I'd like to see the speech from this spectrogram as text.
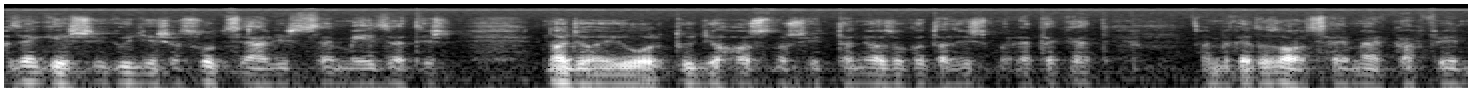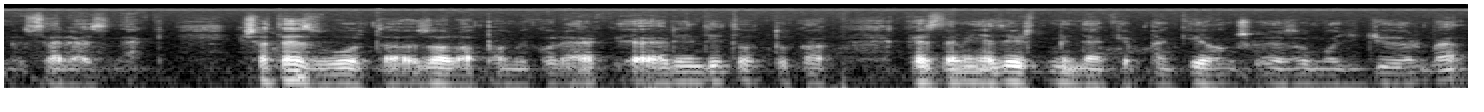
Az egészségügy és a szociális személyzet is nagyon jól tudja hasznosítani azokat az ismereteket, amiket az Alzheimer kafén szereznek. És hát ez volt az alap, amikor elindítottuk a kezdeményezést, mindenképpen kihangsúlyozom, hogy Győrben,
